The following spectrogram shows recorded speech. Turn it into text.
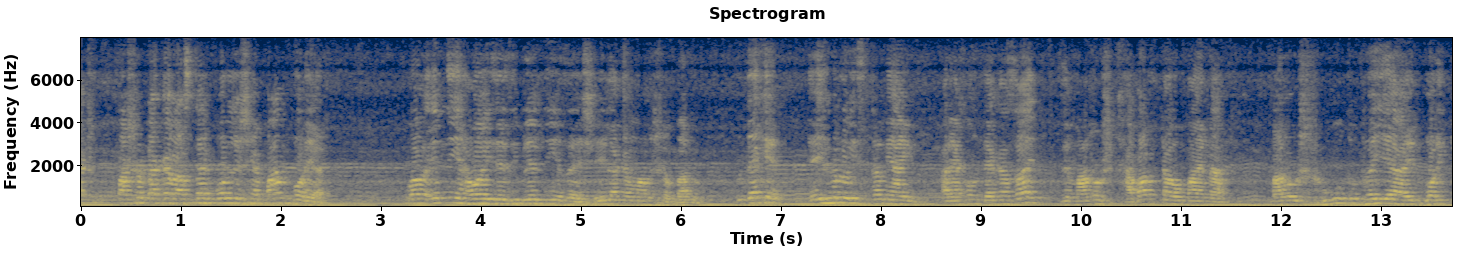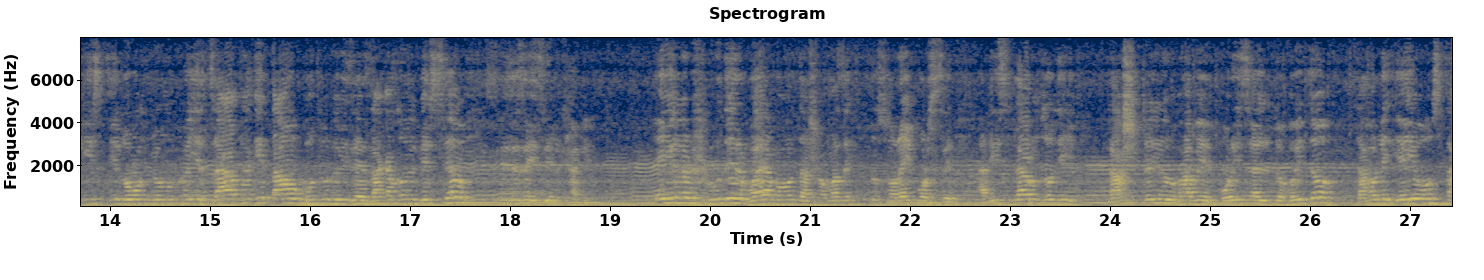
এক পাঁচশো টাকা রাস্তায় পড়লে সে পান করে আর। এমনি হাওয়াই যায় জিব্রেল নিয়ে যায়, সেই এলাকার মানুষ সব ভালো। দেখেন, এই হলো ইসলামী আইন। আর এখন দেখা যায় যে মানুষ খাবারটাও পায় না। মানুষ সুদ উঠাইয়া এরপরে কিস্তি লোন টোন উঠাইয়া যা থাকে তাও বদল হয়ে যায়। জায়গা জমি বেচছেও নিজে যাই জেল খাটে। এই সুদের ভয়াবহতা, সমাজে কিন্তু ছড়াই পড়ছে আর ইসলাম যদি রাষ্ট্রীয় পরিচালিত হইতো, তাহলে এই অবস্থা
